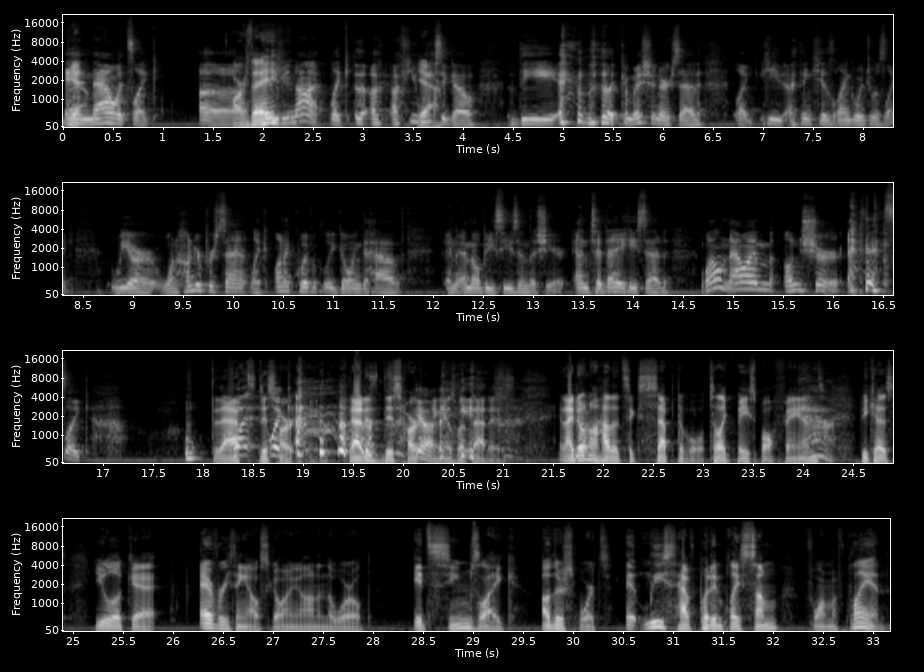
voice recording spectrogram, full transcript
And Yeah. now it's like, uh, Are they? Maybe not. Like a, a few Yeah. weeks ago, the the commissioner said, like he, I think his language was like, we are 100% like unequivocally going to have an MLB season this year. And today he said, well, now I'm unsure. And it's like, That's What? disheartening. that is disheartening, Yeah. is what that is. And I don't know how that's acceptable to like baseball fans Yeah. because you look at everything else going on in the world. It seems like other sports at least have put in place some form of plan,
